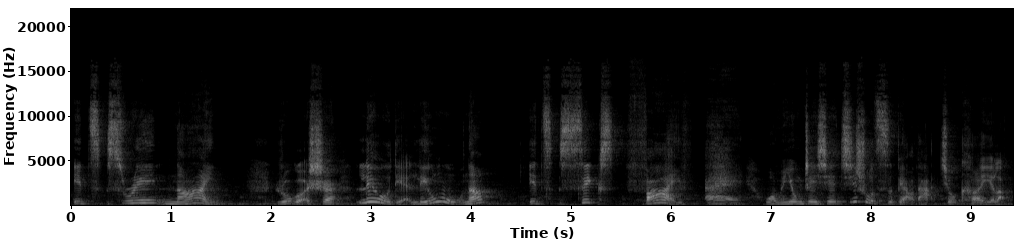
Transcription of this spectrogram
？It's three nine。如果是六点零五呢？It's six five，哎，我们用这些基数词表达就可以了。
